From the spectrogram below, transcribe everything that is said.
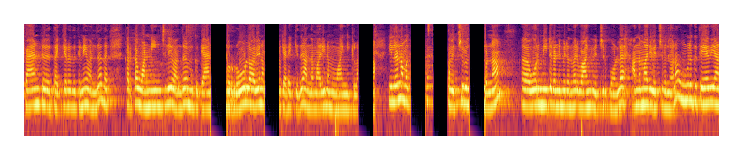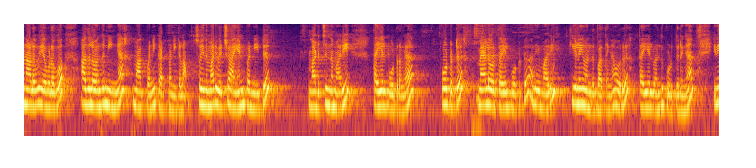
ஃபேண்ட்டு தைக்கிறதுக்குனே வந்து அந்த கரெக்டாக ஒன் இன்ச்லேயே வந்து நமக்கு கேன் ஒரு ரோலாகவே நமக்கு கிடைக்குது. அந்த மாதிரி நம்ம வாங்கிக்கலாம். இல்லை நம்ம வச்சுருந்தோம்னா ஒரு மீட்டர் ரெண்டு மீட்டர் அந்த மாதிரி வாங்கி வச்சுருப்போம்ல அந்த மாதிரி வச்சுருந்தோன்னா உங்களுக்கு தேவையான அளவு எவ்வளவோ அதில் வந்து நீங்கள் மார்க் பண்ணி கட் பண்ணிக்கலாம். ஸோ இந்த மாதிரி வச்சு அயன் பண்ணிவிட்டு மடித்து இந்த மாதிரி தையல் போட்டுருங்க. போட்டுட்டு மேலே ஒரு தையல் போட்டுட்டு அதே மாதிரி கீழேயும் வந்து பார்த்தீங்கன்னா ஒரு தையல் வந்து கொடுத்துடுங்க. இது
